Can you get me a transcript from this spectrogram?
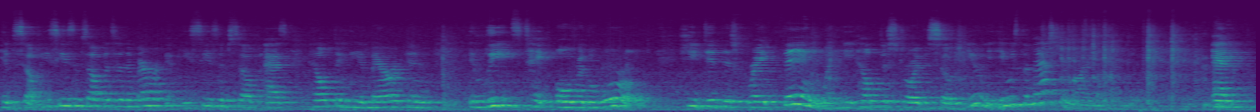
himself. He sees himself as an American. He sees himself as helping the American elites take over the world. He did this great thing when he helped destroy the Soviet Union. He was the mastermind behind it. And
